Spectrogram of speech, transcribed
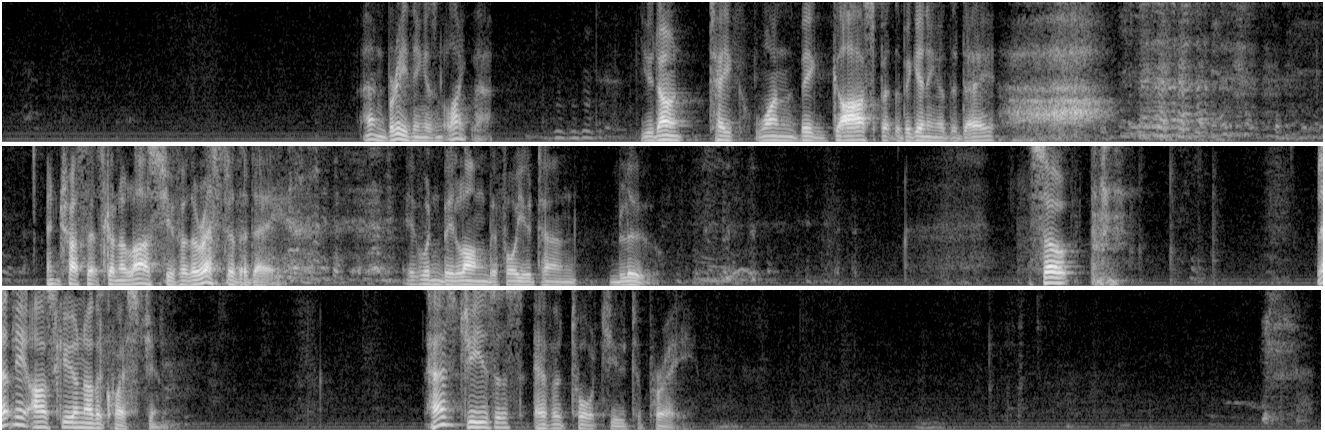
And breathing isn't like that. You don't take one big gasp at the beginning of the day and trust that's going to last you for the rest of the day. It wouldn't be long before you turned blue. So, let me ask you another question. Has Jesus ever taught you to pray?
